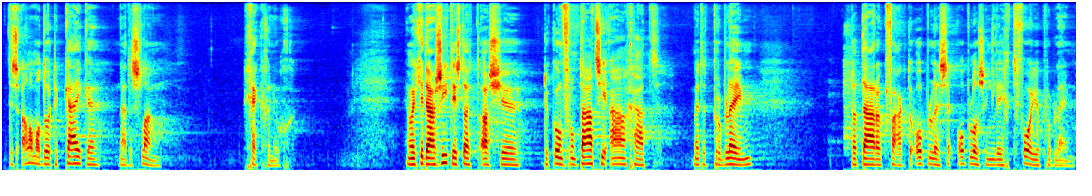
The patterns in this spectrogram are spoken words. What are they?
Het is allemaal door te kijken naar de slang. Gek genoeg. En wat je daar ziet is dat als je de confrontatie aangaat met het probleem, dat daar ook vaak de oplossing ligt voor je probleem.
